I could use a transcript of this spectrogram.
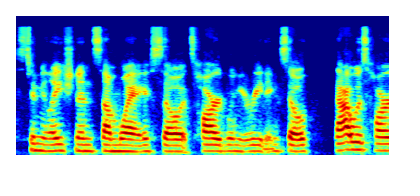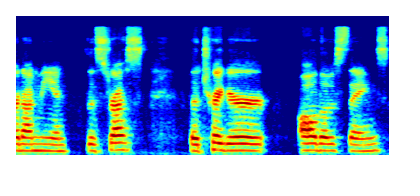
stimulation in some way so it's hard when you're reading. So that was hard on me and the stress the trigger all those things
